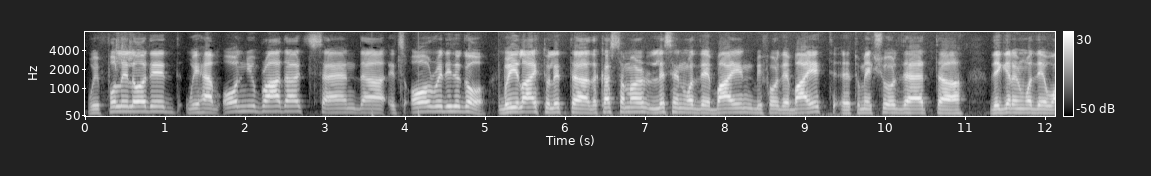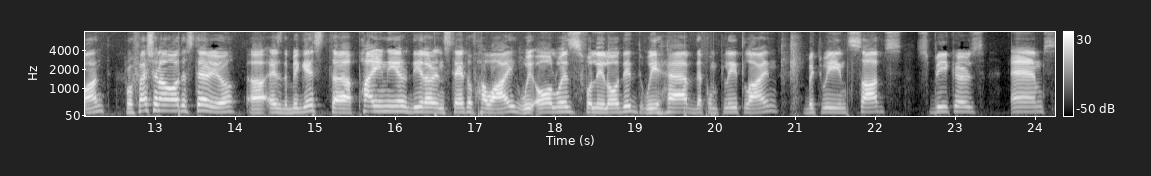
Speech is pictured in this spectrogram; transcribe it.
We're fully loaded. We have all new products and uh, it's all ready to go. We like to let uh, the customer listen what they're buying before they buy it uh, to make sure that uh, they're getting what they want. Professional Auto Stereo uh, is the biggest uh, pioneer dealer in state of Hawaii. We always fully loaded. We have the complete line between subs, speakers, amps,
